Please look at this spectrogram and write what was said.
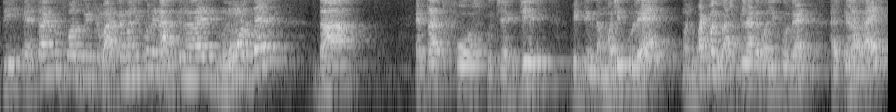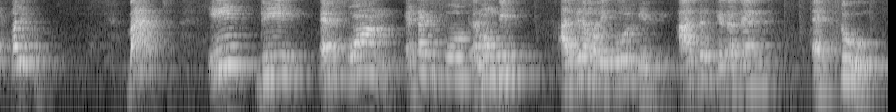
the attractive force between water molecule and alkyl halide is more than the attractive force which exists between the molecule and what molecule? Alkyl halide molecule and alkyl halide molecule. But if the F1 attractive force among this alkyl molecule is always greater than F2,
